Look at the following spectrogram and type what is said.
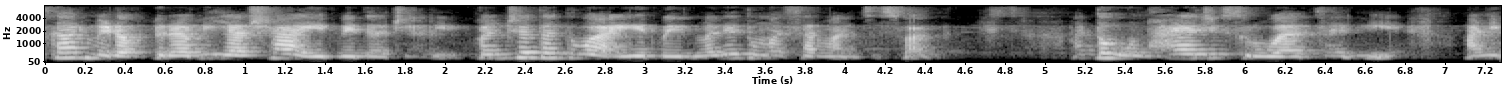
नमस्कार मी डॉक्टर अभिलाषा आयुर्वेदाचार्य पंचतत्व आयुर्वेदमध्ये तुम्हा सर्वांचं स्वागत. आता उन्हाळ्याची सुरुवात झाली आहे आणि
